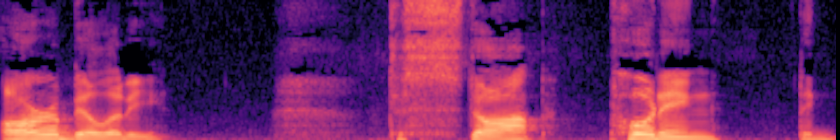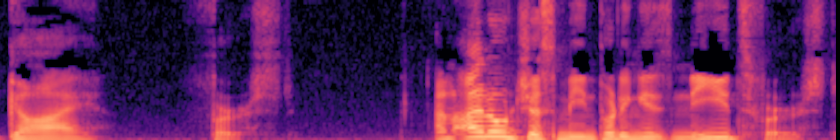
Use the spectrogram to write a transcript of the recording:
our ability to stop putting the guy first. And I don't just mean putting his needs first.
